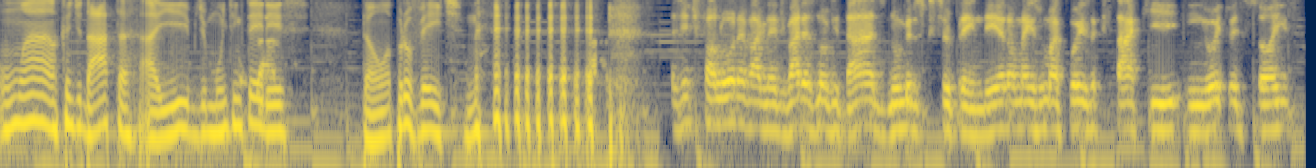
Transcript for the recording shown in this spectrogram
uma candidata aí de muito interesse. Então, aproveite, né? A gente falou, né, Wagner, de várias novidades, números que surpreenderam, mas uma coisa que está aqui em oito edições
